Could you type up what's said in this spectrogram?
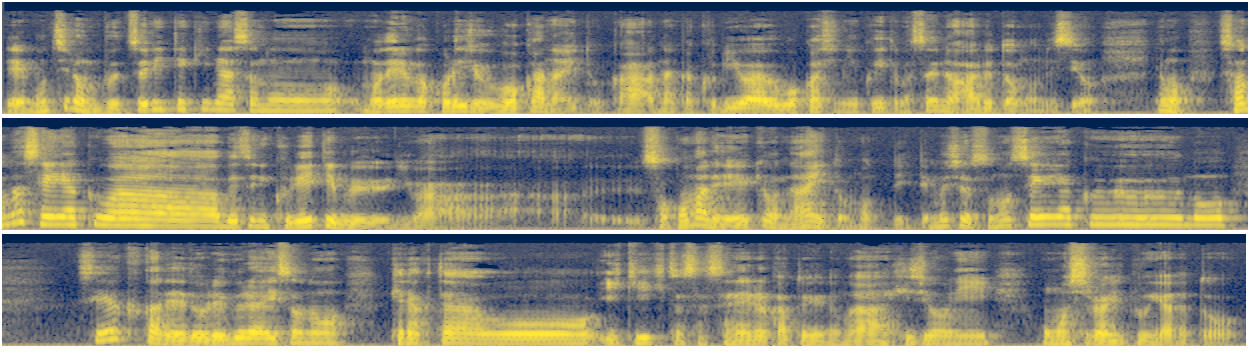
で、もちろん物理的なその、モデルがこれ以上動かないとか、なんか首は動かしにくいとかそういうのはあると思うんですよ。でも、そんな制約は別にクリエイティブには、そこまで影響ないと思っていて、むしろその制約の、制約下でどれぐらいそのキャラクターを生き生きとさせられるかというのが非常に面白い分野だと、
